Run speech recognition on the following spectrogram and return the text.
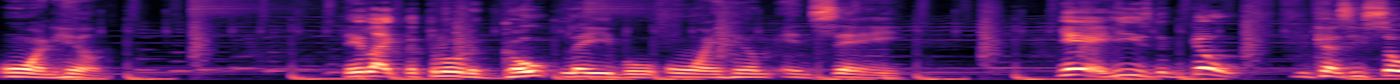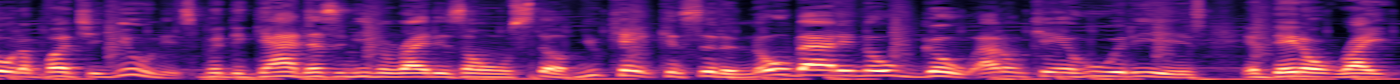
on him. They like to throw the GOAT label on him and say, yeah, he's the GOAT because he sold a bunch of units, but the guy doesn't even write his own stuff. You can't consider nobody no GOAT. I don't care who it is if they don't write,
